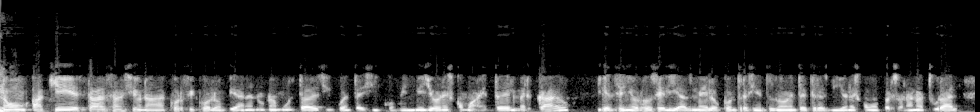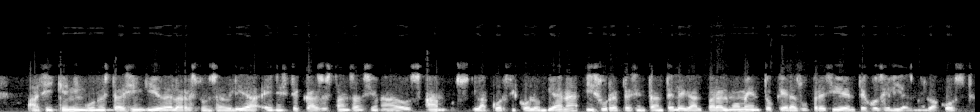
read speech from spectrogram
No, aquí está sancionada Corfi Colombiana en una multa de 55 mil millones como agente del mercado y el señor José Elías Melo con 393 millones como persona natural. Así que ninguno está distinguido de la responsabilidad. En este caso están sancionados ambos, la Corfi Colombiana y su representante legal para el momento, que era su presidente José Elías Melo Acosta.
